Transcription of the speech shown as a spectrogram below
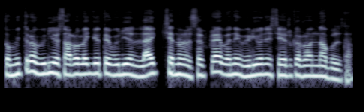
તો મિત્રો, વીડિયો સારો લાગ્યો તો વિડીયોને લાઇક ચેનલને સબસ્ક્રાઈબ અને વિડીયોને શેર કરવાનું ના ભૂલતા.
